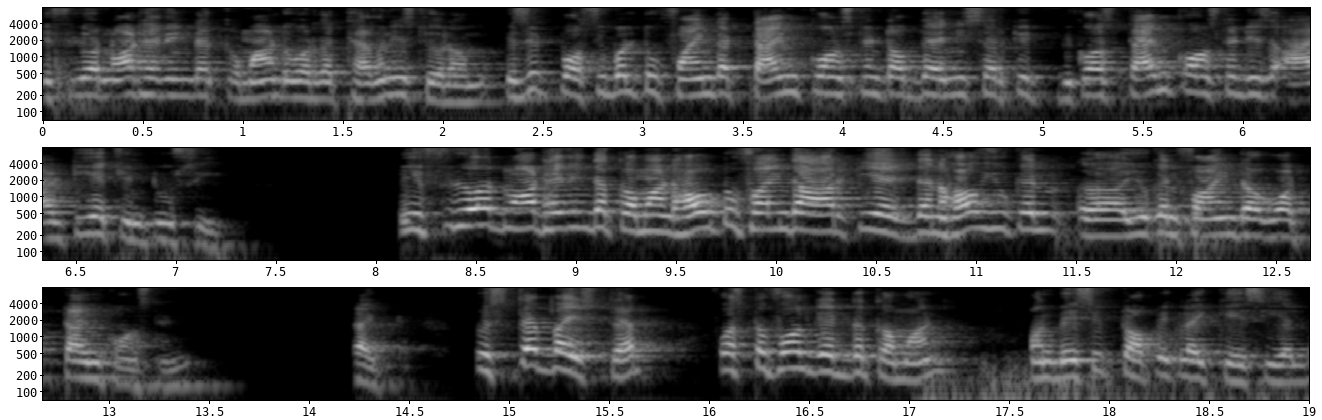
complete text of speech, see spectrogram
if you are not having the command over the Thevenin's theorem, is it possible to find the time constant of the any circuit? Because time constant is RTH into C. If you are not having the command, how to find the RTH? Then how you can uh, you can find the what time constant? Right. So step by step, first of all, get the command on basic topic like KCL,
